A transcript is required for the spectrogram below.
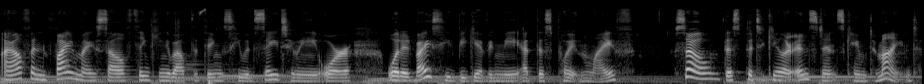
I often find myself thinking about the things he would say to me or what advice he'd be giving me at this point in life. So, this particular instance came to mind.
